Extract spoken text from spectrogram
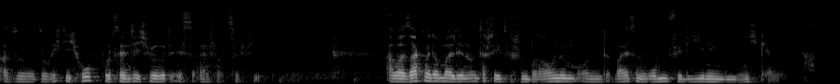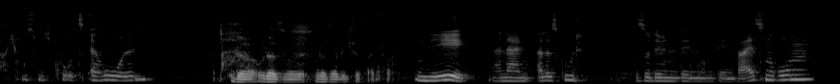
also so richtig hochprozentig wird, ist einfach zu viel. Aber sag mir doch mal den Unterschied zwischen braunem und weißem Rum für diejenigen, die ihn nicht kennen. Oh, ich muss mich kurz erholen. Oder, oder, soll, oder soll ich das einfach? Nee, nein, nein, alles gut. Also den, den, den weißen Rum,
